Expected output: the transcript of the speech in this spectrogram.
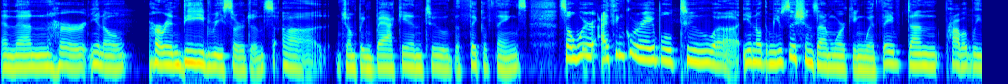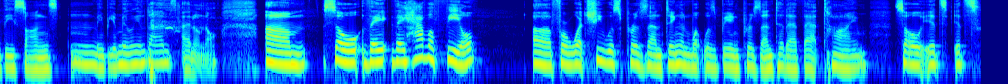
and then her, you know, her indeed resurgence, uh, jumping back into the thick of things. So we're, I think we're able to, uh, you know, the musicians I'm working with, they've done probably these songs mm, maybe a million times. I don't know. Um, so they they have a feel uh, for what she was presenting and what was being presented at that time. So it's it's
